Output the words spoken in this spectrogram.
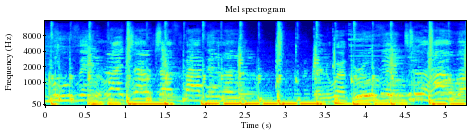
Moving right out of Babylon. And we're grooving to our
